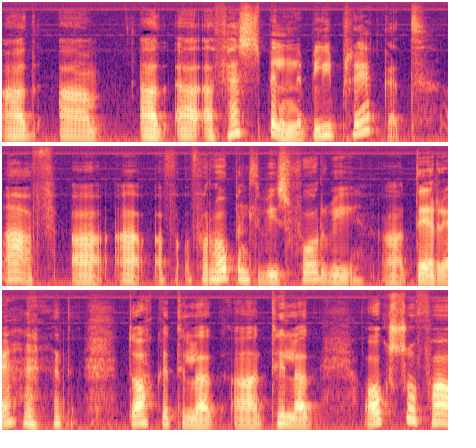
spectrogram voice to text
at, um, at, at, at festspillene blir preget av, av, av, av forhåpentligvis får vi uh, dere, dere til uh, til at også få,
